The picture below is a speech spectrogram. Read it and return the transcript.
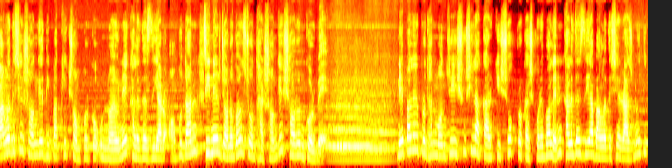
বাংলাদেশের সঙ্গে দ্বিপাক্ষিক সম্পর্ক উন্নয়নে খালেদা জিয়ার অবদান চীনের জনগণ শ্রদ্ধার সঙ্গে স্মরণ করবে। নেপালের প্রধানমন্ত্রী সুশীলা কার্কি শোক প্রকাশ করে বলেন, খালেদা জিয়া বাংলাদেশের রাজনৈতিক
